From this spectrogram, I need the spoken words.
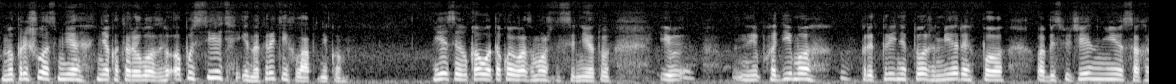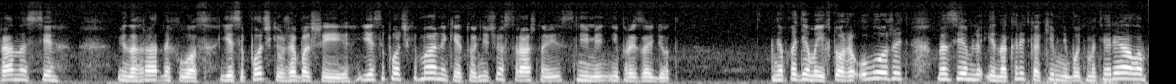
Но пришлось мне некоторые лозы опустить и накрыть их лапником. Если у кого такой возможности нету, и необходимо предпринять тоже меры по обеспечению сохранности виноградных лоз, если почки уже большие. Если почки маленькие, то ничего страшного с ними не произойдет. Необходимо их тоже уложить на землю и накрыть каким-нибудь материалом.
